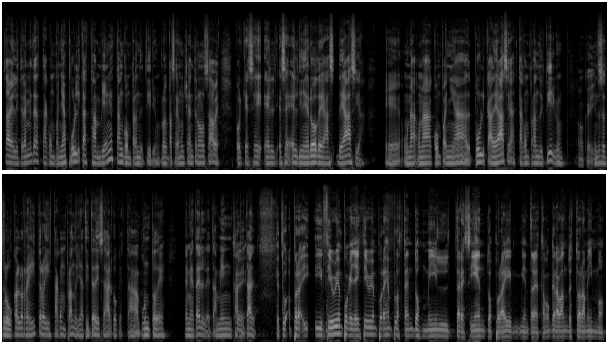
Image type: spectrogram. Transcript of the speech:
¿sabes? Literalmente hasta compañías públicas también están comprando Ethereum. Lo que pasa es que mucha gente no lo sabe, porque ese, el, ese es el dinero de, de Asia. Eh, una, una compañía pública de Asia está comprando Ethereum. Entonces tú lo buscas en los registros y está comprando. Y a ti te dice algo que está a punto de, de meterle también capital. Que tú, pero y- y Ethereum, porque ya Ethereum, por ejemplo, está en 2300 por ahí, mientras estamos grabando esto ahora mismo.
